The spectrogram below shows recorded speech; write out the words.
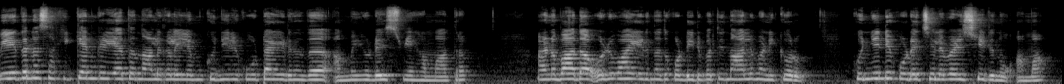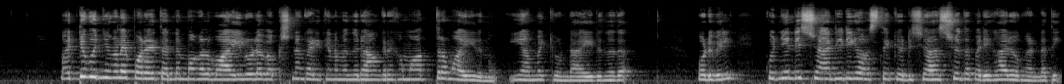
വേദന സഹിക്കാൻ കഴിയാത്ത നാളുകളിലും കുഞ്ഞിന് കൂട്ടായിരുന്നത് അമ്മയുടെ സ്നേഹം മാത്രം. അണുബാധ ഒഴിവായിരുന്നത് കൊണ്ട് ഇരുപത്തിനാല് മണിക്കൂറും കുഞ്ഞിന്റെ കൂടെ ചിലവഴിച്ചിരുന്നു അമ്മ. മറ്റു കുഞ്ഞുങ്ങളെ പോലെ തന്റെ മകൾ വായിലൂടെ ഭക്ഷണം കഴിക്കണമെന്നൊരു ആഗ്രഹം മാത്രമായിരുന്നു ഈ അമ്മയ്ക്കുണ്ടായിരുന്നത്. ഒടുവിൽ കുഞ്ഞിന്റെ ശാരീരിക അവസ്ഥയ്ക്ക് ഒരു ശാശ്വത പരിഹാരവും കണ്ടെത്തി.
